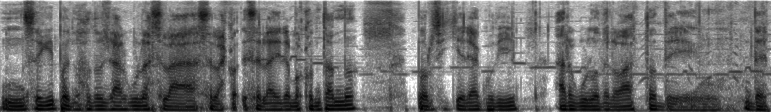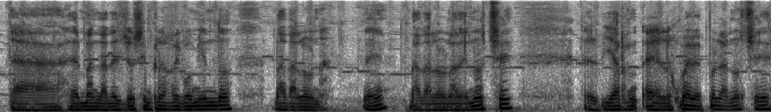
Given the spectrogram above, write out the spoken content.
mm, seguir, pues nosotros ya algunas se las, iremos contando por si quiere acudir a alguno de los actos de, estas hermandades. Yo siempre recomiendo Badalona, ¿eh? Badalona de noche el viernes, el jueves por la noche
